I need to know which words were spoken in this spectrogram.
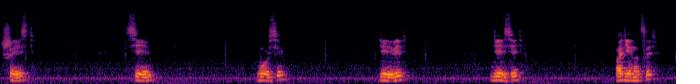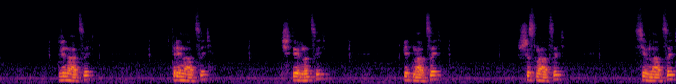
шесть, семь, восемь, девять, десять, одиннадцать, двенадцать, тринадцать, четырнадцать, пятнадцать, шестнадцать, семнадцать,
